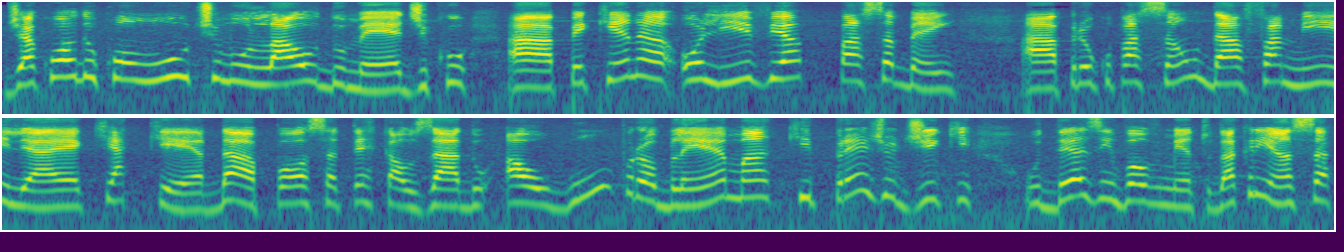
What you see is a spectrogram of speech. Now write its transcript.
De acordo com o último laudo médico, a pequena Olivia passa bem. A preocupação da família é que a queda possa ter causado algum problema que prejudique o desenvolvimento da criança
